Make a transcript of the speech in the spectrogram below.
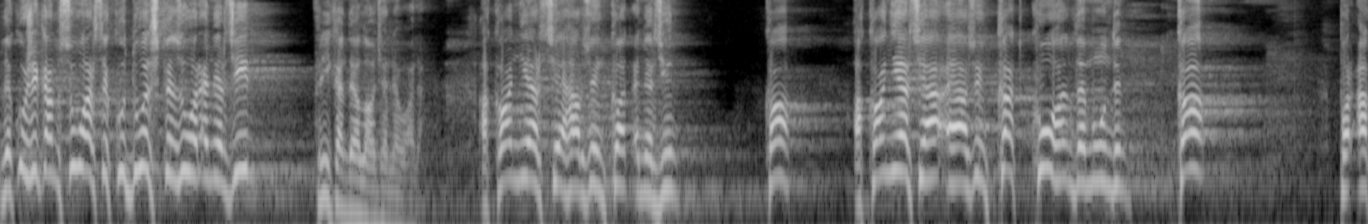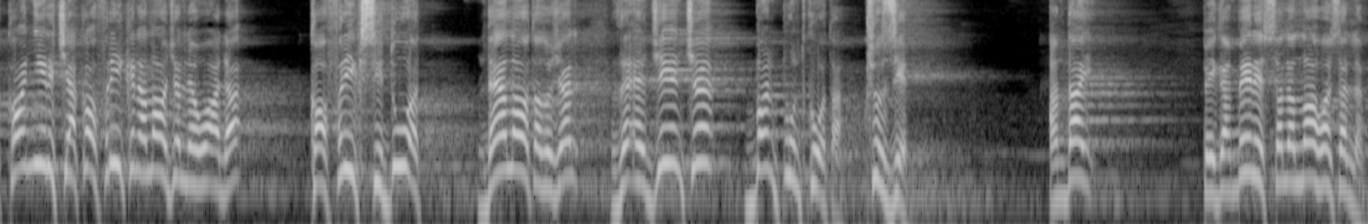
dhe kush i ka mësuar se ku duhet shpenzuar energjinë, frika ndaj Allahu xhelle ue ala. A ka njerëz që e harxhojnë kot energjinë? Ka. A ka njerëz që e harxhojnë kot kohën dhe mundin? Ka. Por a ka njeri që ja ka frikën Allahu xhelle ue ala, ka frikë si duhet ndaj Allahut azze ue xhel dhe e gjen që bën punë të kota, kështu s'gjen. Andaj pejgamberi sallallahu alaihi wasallam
